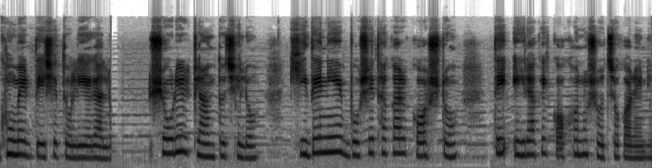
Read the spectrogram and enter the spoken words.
ঘুমের দেশে তলিয়ে গেল। শরীর ক্লান্ত ছিল। খিদে নিয়ে বসে থাকার কষ্ট তে আগে কখনো সহ্য করেনি।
